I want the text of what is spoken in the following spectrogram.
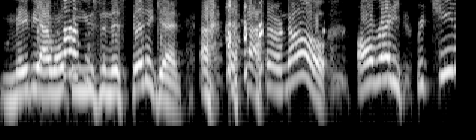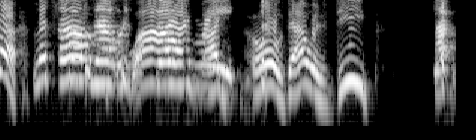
Maybe I won't be using this bit again. I don't know. Alrighty, Regina, let's. Oh, that was Wow, so I- I- great. oh, that was deep, That-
